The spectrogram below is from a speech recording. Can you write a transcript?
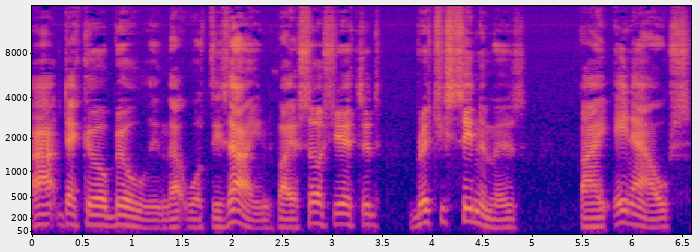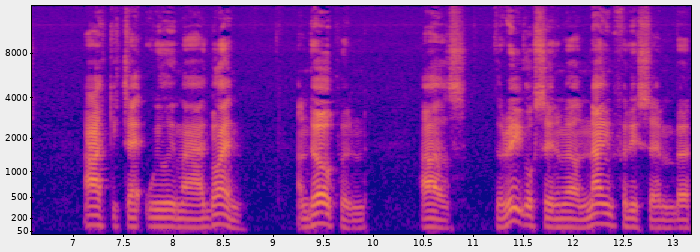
Art Deco building that was designed by Associated British Cinemas by in-house architect William R. Glenn and opened as the Regal Cinema on 9th of December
